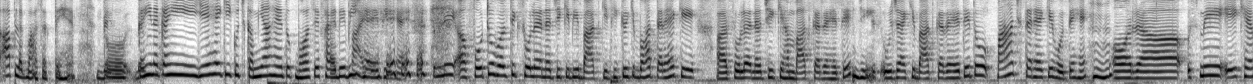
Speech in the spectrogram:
आप लगवा सकते हैं तो कहीं ना कहीं ये है कि कुछ कमियाँ हैं तो बहुत से फ़ायदे भी हैं है। तुमने फोटोवोल्टिक सोलर एनर्जी की भी बात की थी क्योंकि बहुत तरह के सोलर एनर्जी की हम बात कर रहे थे जी इस ऊर्जा की बात कर रहे थे तो पाँच तरह के होते हैं हम्म। और उसमें एक है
